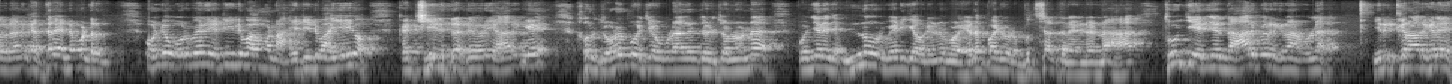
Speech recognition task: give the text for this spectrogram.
அவரால் கத்துறா என்ன பண்ணுறது ஒன்றே ஒரு பேர் எட்டிக்கிட்டு போக மாட்டான். எட்டிட்டு வா ஐயோ கட்சி தலைவர் யாருங்க? அவர் தொடர்பு வச்சுக்கக்கூடாதுன்னு சொல்லி சொன்னோன்னே கொஞ்சம் இன்னொரு வேடிக்கை அவர் என்ன பண்ணுவார் எடப்பாடியோட புத்திசாலித்தனம் என்னென்னா தூக்கி எறிஞ்ச இந்த ஆறு பேர் இருக்கிறான் உள்ள இருக்கிறார்களே.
